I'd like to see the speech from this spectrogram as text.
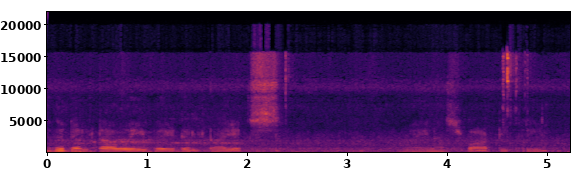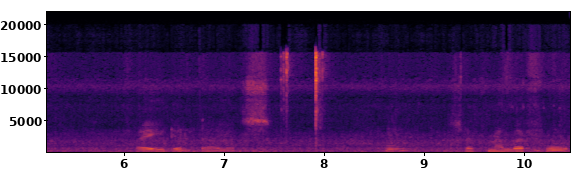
இது delta y by delta x minus forty three five delta x step number four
